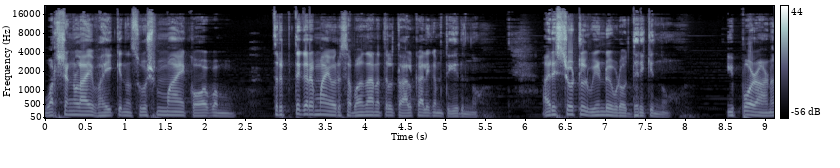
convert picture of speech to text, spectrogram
വർഷങ്ങളായി വഹിക്കുന്ന സൂക്ഷ്മമായ കോപം തൃപ്തികരമായ ഒരു സമാധാനത്തിൽ താൽക്കാലികം തീരുന്നു. അരിസ്റ്റോട്ടിൽ വീണ്ടും ഇവിടെ ഉദ്ധരിക്കുന്നു. ഇപ്പോഴാണ്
